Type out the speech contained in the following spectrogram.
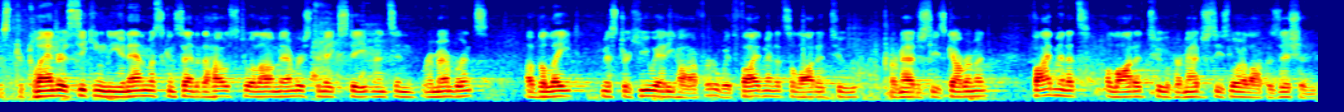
Mr. Calandra is seeking the unanimous consent of the House to allow members to make statements in remembrance of the late Mr. Hugh Edighoffer, with five minutes allotted to Her Majesty's government, five minutes allotted to Her Majesty's loyal opposition,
